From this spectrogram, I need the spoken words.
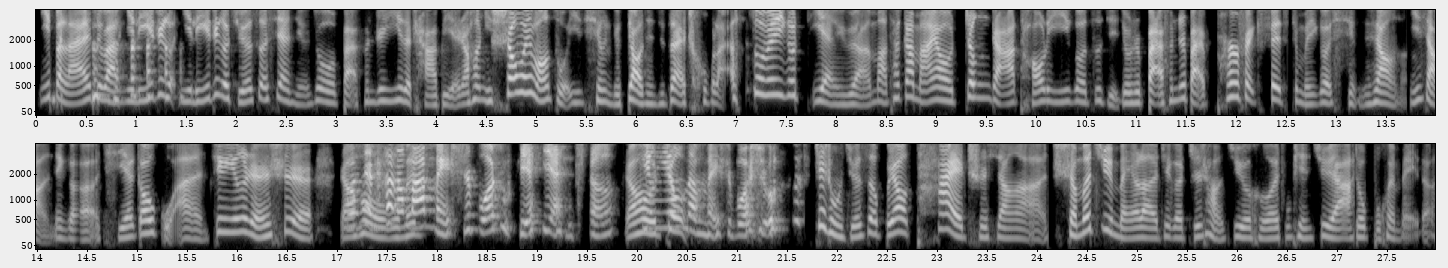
你本来对吧？你离这个你离这个角色陷阱就百分之一的差别，然后你稍微往左一倾，你就掉进去，再也出不来了。作为一个演员嘛，他干嘛要挣扎逃离一个自己就是百分之百 perfect fit 这么一个形象呢？你想那个企业高管、精英人士，然后他能把美食博主 也演成然后精英的美食博主。这种角色不要太吃香啊！什么剧没了，这个职场剧和扶贫剧啊都不会没的。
